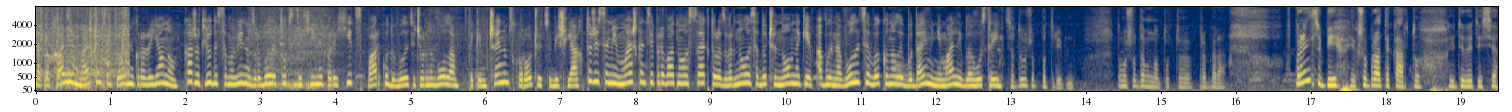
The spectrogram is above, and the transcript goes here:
На прохання мешканців цього мікрорайону кажуть, люди самовільно зробили тут стихійний перехід з парку до вулиці Чорновола. Таким чином скорочують собі шлях. Тож і самі мешканці приватного сектору звернулися до чиновників, аби на вулиці виконали бодай мінімальний благоустрій. Це дуже потрібно, тому що давно тут е, прибира. В принципі, якщо брати карту і дивитися,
